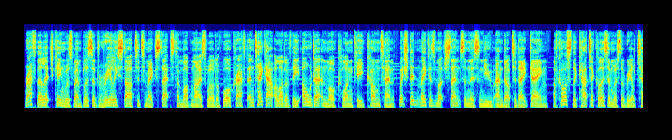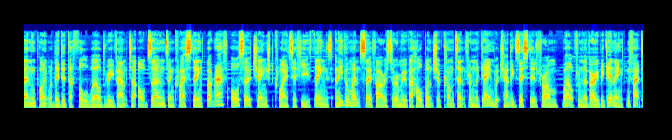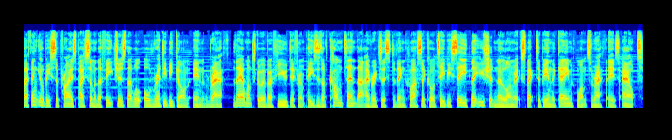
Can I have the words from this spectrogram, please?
Wrath of the Lich King was when Blizzard really started to make steps to modernize World of Warcraft and take out a lot of the older and more clunky content, which didn't make as much sense in this new and up-to-date game. Of course, the Cataclysm was the real turning point where they did the full world revamp to old zones and questing, but Wrath also changed quite a few things, and even went so far as to remove a whole bunch of content from the game which had existed from, well, from the very beginning. In fact, I think you'll be surprised by some of the features that will already be gone in Wrath. Today I want to go over a few few different pieces of content that either existed in Classic or TBC that you should no longer expect to be in the game once Wrath is out.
